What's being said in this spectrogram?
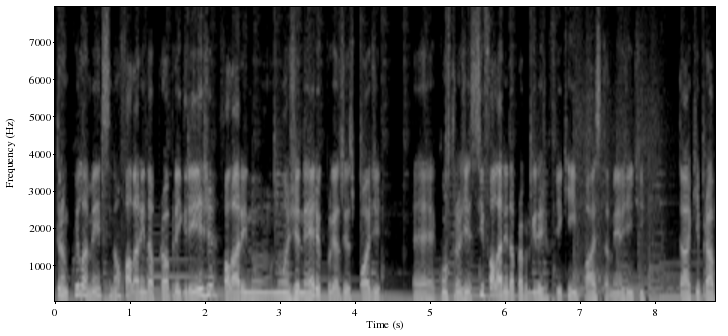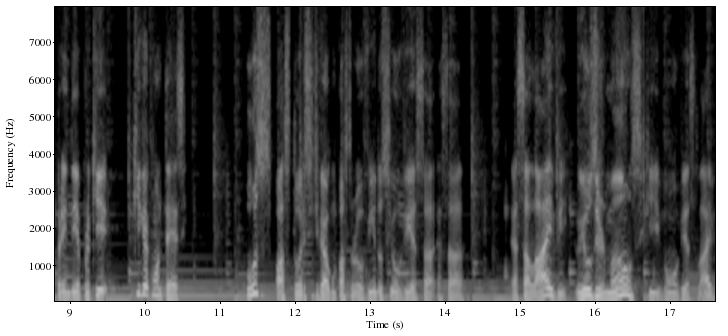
tranquilamente se não falarem da própria igreja, falarem num, numa genérico, porque às vezes pode é, constranger. Se falarem da própria igreja, fiquem em paz também. A gente tá aqui para aprender, porque o que que acontece? os pastores, se tiver algum pastor ouvindo, se ouvir essa, essa, essa live, e os irmãos que vão ouvir essa live,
